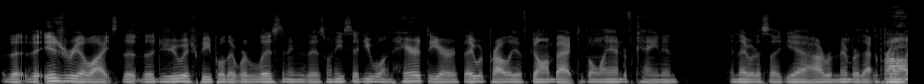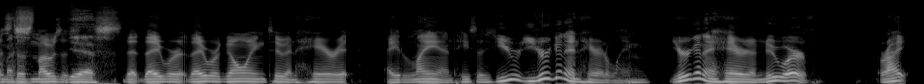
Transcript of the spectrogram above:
The the Israelites, the, the Jewish people that were listening to this, when he said you will inherit the earth, they would probably have gone back to the land of Canaan and they would have said, Yeah, I remember that promise, promise. to Moses Yes. that they were they were going to inherit a land. He says, You you're gonna inherit a land. Mhm. You're gonna inherit a new earth. Right?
